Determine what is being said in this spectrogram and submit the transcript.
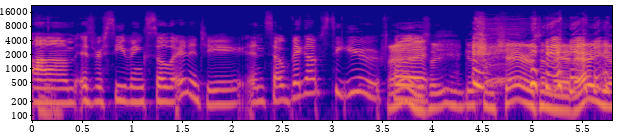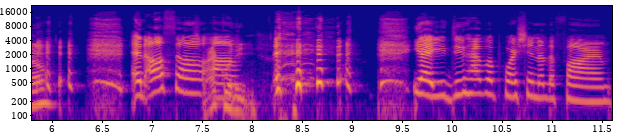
um, is receiving solar energy. And so big ups to you. For... Hey, so you can get some shares in there. There you go. And also, um, yeah, you do have a portion of the farm.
